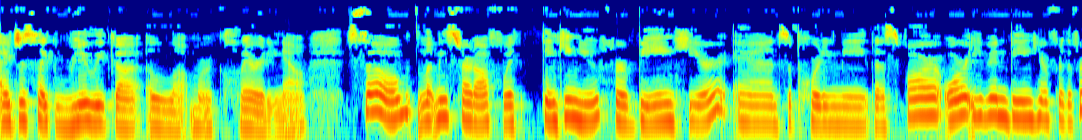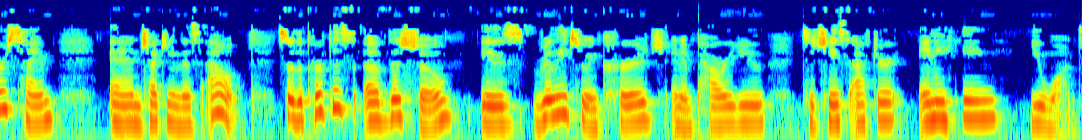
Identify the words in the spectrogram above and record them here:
I just like really got a lot more clarity now. So let me start off with thanking you for being here and supporting me thus far, or even being here for the first time and checking this out. So the purpose of this show is really to encourage and empower you to chase after anything you want.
